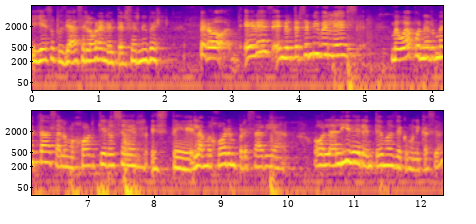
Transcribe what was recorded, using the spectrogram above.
Y eso pues ya se logra en el tercer nivel. Pero eres, en el tercer nivel es, me voy a poner metas, a lo mejor quiero ser este, la mejor empresaria o la líder en temas de comunicación.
